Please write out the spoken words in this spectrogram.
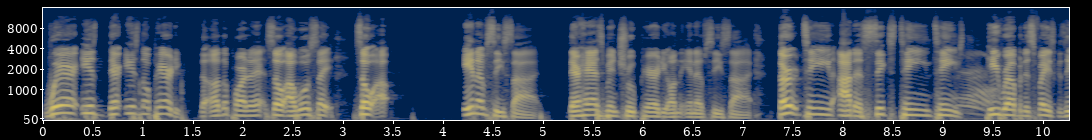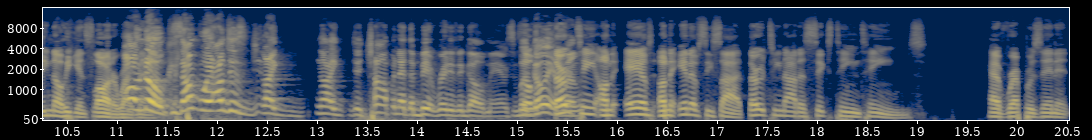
Where is there is no parity? The other part of that. So I will say so. Uh, NFC side, there has been true parity on the NFC side. 13 out of 16 teams, he rubbing his face because he know he getting slaughtered right oh now. Oh no, because I'm I'm just like like just chomping at the bit, ready to go, man. But So go ahead, brother. 13 on the AF, on the NFC side, 13 out of 16 teams have represented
